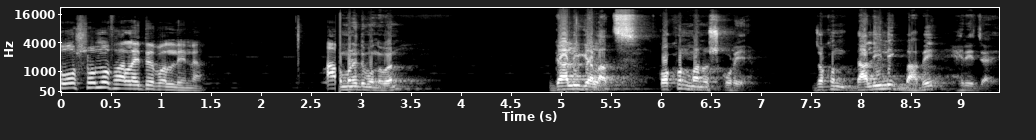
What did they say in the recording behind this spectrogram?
পশমও ফালাইতে পারলি না। সম্মানিত বন্ধুগণ, গালিগালাজ কখন মানুষ করে? যখন দালিলিকভাবে হেরে যায়।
